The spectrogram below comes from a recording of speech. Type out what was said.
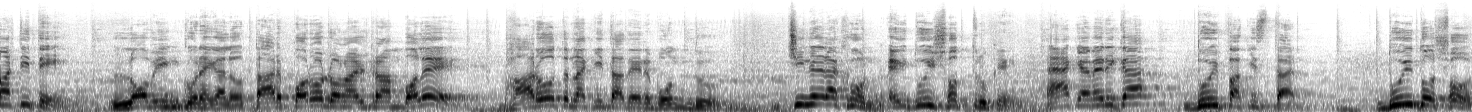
মাটিতে লবিং করে গেল। তারপরও ডোনাল্ড ট্রাম্প বলে ভারত নাকি তাদের বন্ধু? চিনে রাখুন এই দুই শত্রুকে। এক আমেরিকা, দুই পাকিস্তান। দুই দোসর।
